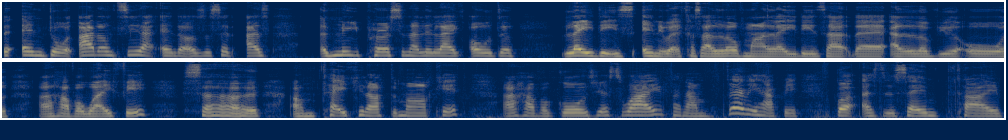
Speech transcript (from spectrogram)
the end all. I don't see that end all. As I said, as me personally, like older ladies anyway, because I love my ladies out there. I love you all. I have a wifey, so I'm taking off the market. I have a gorgeous wife, and I'm very happy. But at the same time,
